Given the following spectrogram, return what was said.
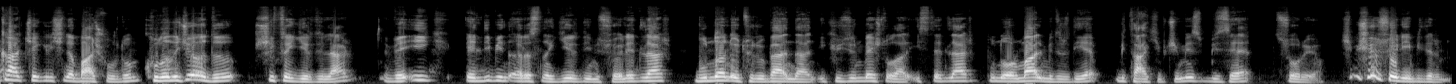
Card çekilişine başvurdum. Kullanıcı adı şifre girdiler ve ilk 50 bin arasına girdiğimi söylediler. Bundan ötürü benden 225 dolar istediler. Bu normal midir diye bir takipçimiz bize soruyor. Şimdi şöyle söyleyebilirim.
